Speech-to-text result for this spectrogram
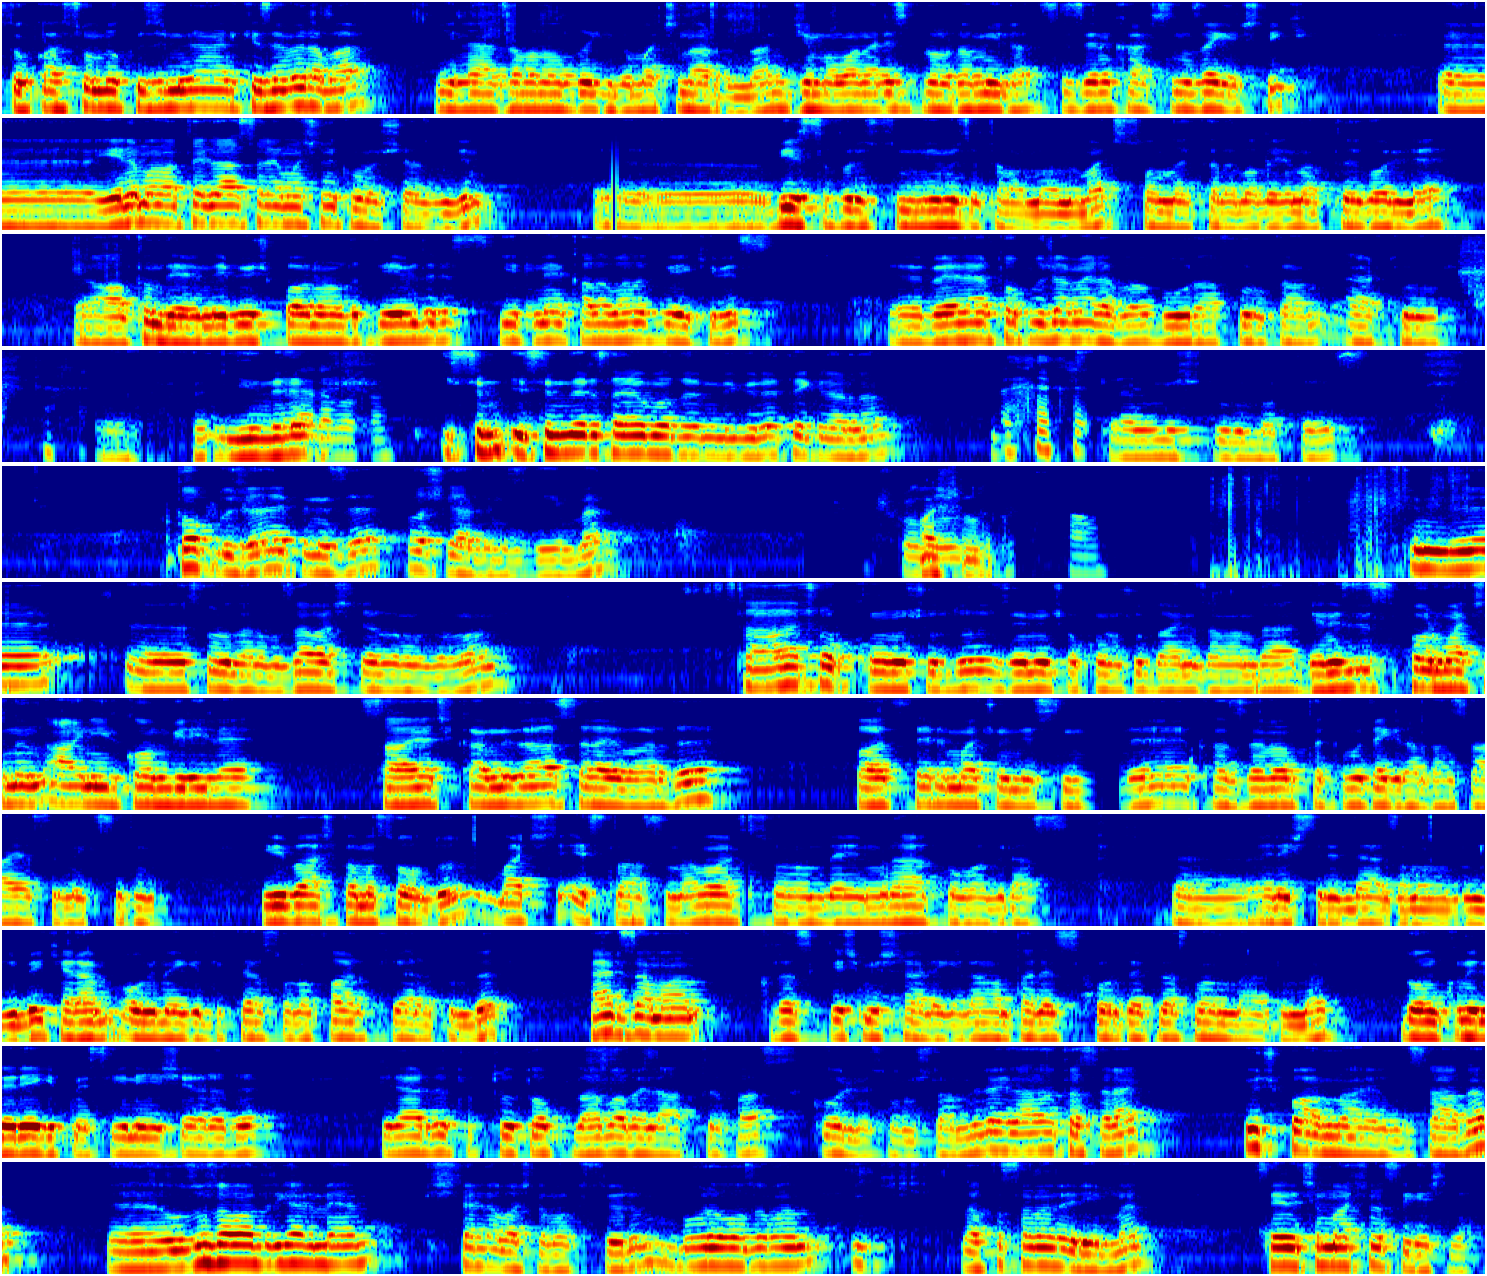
Stokasyon 920'den herkese merhaba. Yine her zaman olduğu gibi maçın ardından Cimbom Analiz programıyla sizlerin karşınıza geçtik. Ee, yeni Malatya Galatasaray maçını konuşacağız bugün. Ee, 1-0 üstünlüğümüzle tamamlandı maç. Son dakikada Babel'in attığı golle e, altın değerinde bir 3 puan aldık diyebiliriz. Yine kalabalık bir ekibiz. Ee, beyler topluca merhaba. Buğra, Furkan, Ertuğrul. Ee, yine merhaba. isim isimleri sayamadığım bir güne tekrardan gelmiş bulunmaktayız. Topluca hepinize hoş geldiniz diyeyim ben. Hoş bulduk. Hoş bulduk. Sağ Şimdi e, sorularımıza başlayalım o zaman. Saha çok konuşuldu, zemin çok konuşuldu aynı zamanda. Denizli Spor maçının aynı ilk 11 ile sahaya çıkan bir Galatasaray vardı. Fatih Terim maç öncesinde kazanan takımı tekrardan sahaya sürmek istedim gibi bir açıklaması oldu. Maç esnasında maç sonunda Emre Akbaba biraz e, eleştirildi her zaman olduğu gibi. Kerem oyuna girdikten sonra fark yaratıldı. Her zaman klasikleşmiş hale gelen Antalya Spor deplasmanının ardından Donk'un ileriye gitmesi yine işe yaradı. İleride tuttuğu topla Babel'e attığı pas golle sonuçlandı ve Galatasaray 3 puanla ayrıldı sağdan. Ee, uzun zamandır gelmeyen kişilerle başlamak istiyorum. Buğra o zaman ilk lafı sana vereyim ben. Senin için maç nasıl geçti?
